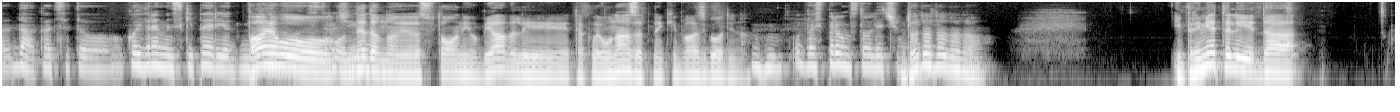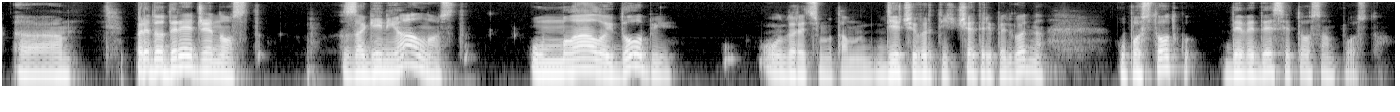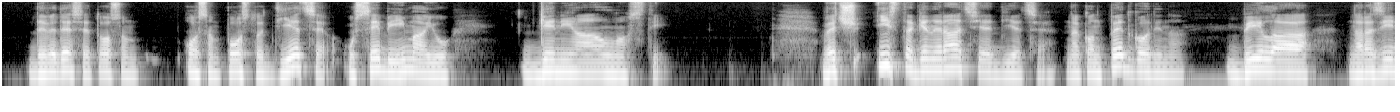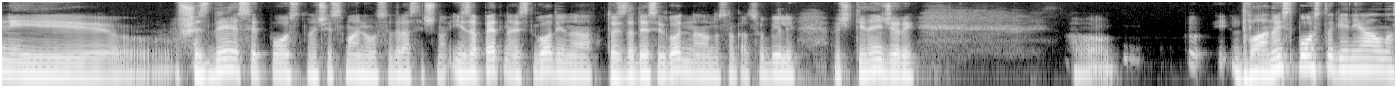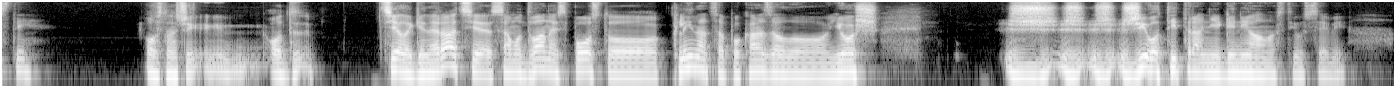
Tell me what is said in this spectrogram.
da, kad se to, koji vremenski period Pa evo, nedavno su to oni objavili, dakle, unazad nekih 20 godina. Uh-huh. U 21. stoljeću. Da, da, da, da. da. I primijetili da uh, predodređenost za genijalnost u maloj dobi u recimo tam dječji vrtić 4-5 godina, u postotku 98%. 98% djece u sebi imaju genijalnosti. Već ista generacija djece nakon pet godina bila na razini 60%, znači smanjilo se drastično. I za 15 godina, to je za 10 godina, odnosno kad su bili već tinejdžeri, 12% genijalnosti. Znači, od cijele generacije samo 12% klinaca pokazalo još živo titranje genijalnosti u sebi.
